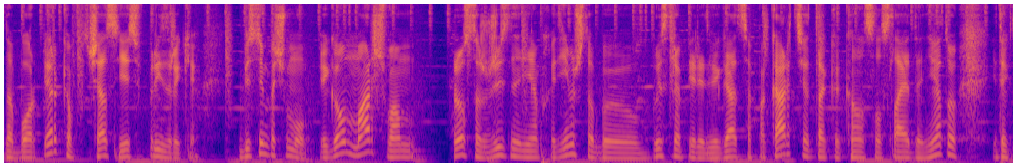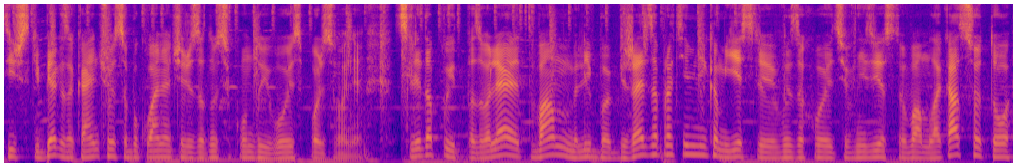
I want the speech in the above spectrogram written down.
набор перков сейчас есть в призраке. Объясню почему. Бегом марш вам просто жизненно необходим, чтобы быстро передвигаться по карте, так как cancel слайда нету, и тактический бег заканчивается буквально через одну секунду его использования. Следопыт позволяет вам либо бежать за противником, если вы заходите в неизвестную вам локацию, то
